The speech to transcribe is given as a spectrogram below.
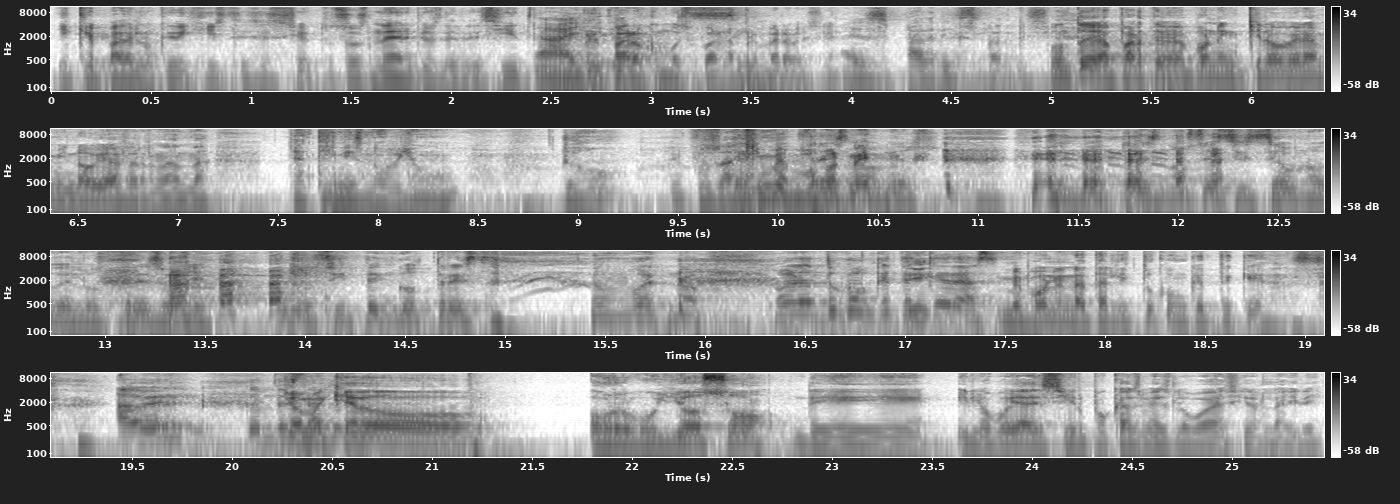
Y qué padre lo que dijiste, es cierto. Esos nervios de decir, Ay, me preparo como si fuera sí, la primera vez. ¿eh? Es Es padrísimo. padrísimo. Punto y aparte me ponen, quiero ver a mi novia Fernanda. ¿Ya tienes novio? ¿Yo? Y pues aquí Tengo me tres ponen. novios. Tengo tres, no sé si sea uno de los tres, oye, pero sí tengo tres. bueno, bueno, ¿tú con qué te Y quedas? Me pone Natalia, ¿y tú con qué te quedas? A ver. Yo me quedo orgulloso de, y lo voy a decir pocas veces, lo voy a decir al aire,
